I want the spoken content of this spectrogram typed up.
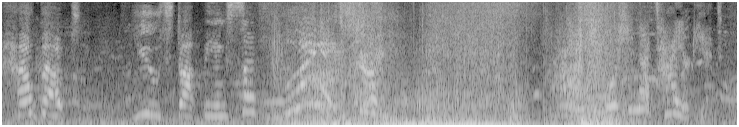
How about you stop being so flingy? Or she not tired yet?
